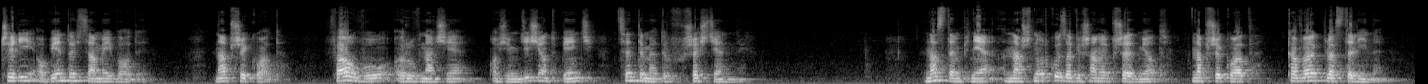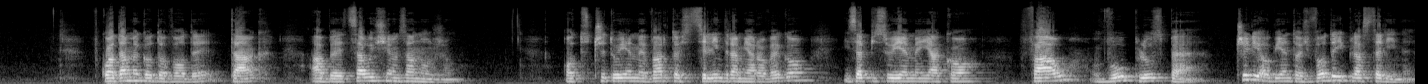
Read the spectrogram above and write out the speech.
czyli objętość samej wody. Na przykład VW równa się 85 cm3. Następnie na sznurku zawieszamy przedmiot, na przykład kawałek plasteliny. Wkładamy go do wody tak, aby cały się zanurzył. Odczytujemy wartość cylindra miarowego i zapisujemy jako VW plus P, czyli objętość wody i plasteliny.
